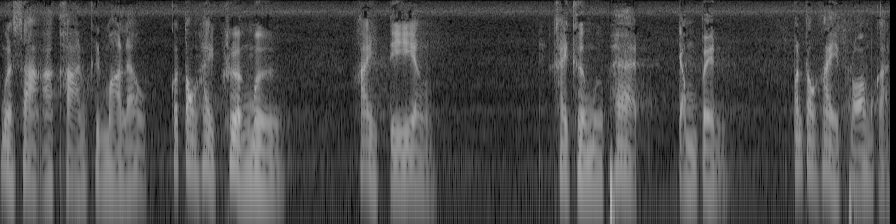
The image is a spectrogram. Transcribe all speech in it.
เมื่อสร้างอาคารขึ้นมาแล้ว ก็ต้องให้เครื่องมือ ให้เตียง ให้เครื่องมือแพทย์จำเป็น มันต้องให้พร้อมกัน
